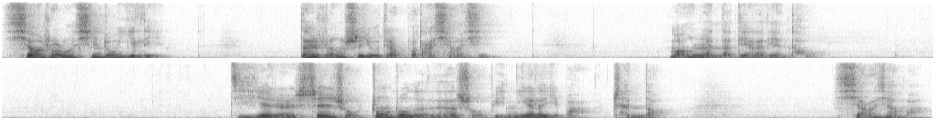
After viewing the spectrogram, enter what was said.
项少龙心中一凛，但仍是有点不大相信，茫然的点了点头。季嫣然伸手重重的在他手臂捏了一把，嗔道：“想想吧，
